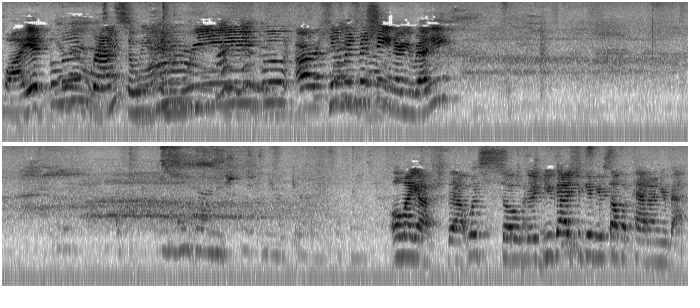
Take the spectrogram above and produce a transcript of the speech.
quiet balloon breath so we can reboot our human machine. Are you ready? Oh my gosh, that was so good. You guys should give yourself a pat on your back.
